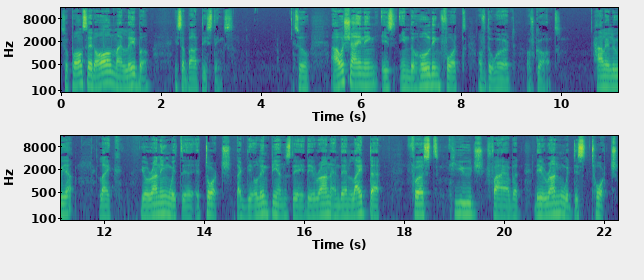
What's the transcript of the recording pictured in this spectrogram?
So Paul said, All my labor is about these things. So our shining is in the holding forth of the word of God. Hallelujah. Like you're running with a, a, torch, like the Olympians, they, they run and then light that first huge fire, but they run with this torch.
